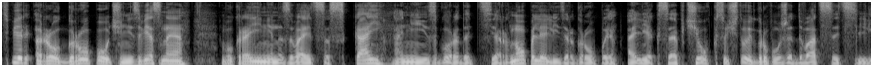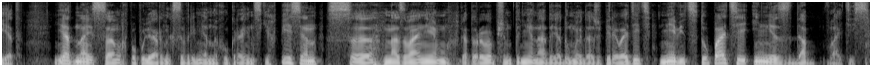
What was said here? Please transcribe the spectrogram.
Теперь рок-группа очень известная в Украине называется Sky. Они из города Тернополя. Лидер группы Олег Сапчук. Существует группа уже 20 лет и одна из самых популярных современных украинских песен с названием, которое, в общем-то, не надо, я думаю, даже переводить «Не відступайте и не сдавайтесь».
